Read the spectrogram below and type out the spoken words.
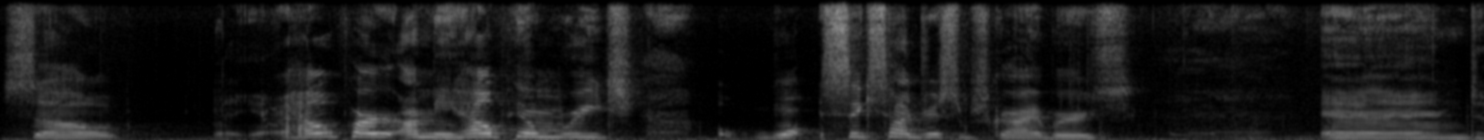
So help her, I mean help him reach 600 subscribers and.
